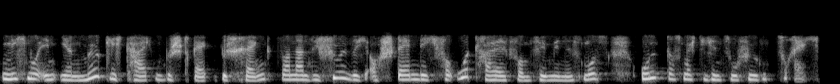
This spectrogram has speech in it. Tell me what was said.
nicht nur in ihren Möglichkeiten beschränkt, sondern sie fühlen sich auch ständig verurteilt vom Feminismus und, das möchte ich hinzufügen, zu Recht.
